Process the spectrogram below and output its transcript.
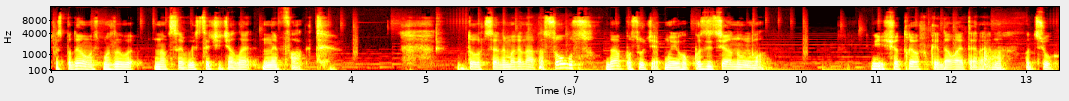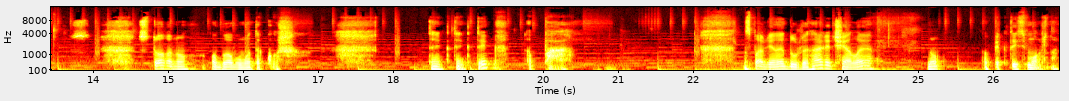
Зараз подивимось, можливо, на все вистачить, але не факт. Тож це не маринад, а соус, да, по суті, як ми його позиціонуємо. І ще трошки давайте наверное, оцю сторону обробимо також. Так, так, так. Опа. Насправді не дуже гаряче, але ну, опектись можна.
